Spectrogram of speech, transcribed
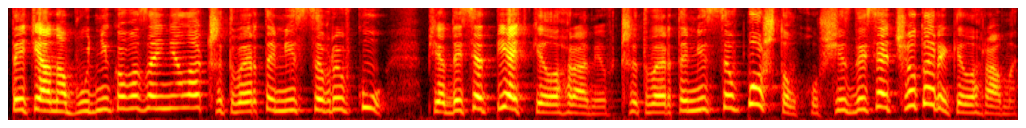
Тетяна Буднікова зайняла четверте місце в ривку. 55 кілограмів, четверте місце в поштовху. 64 кілограми.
